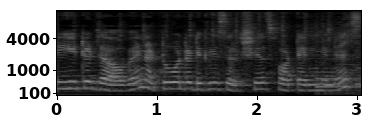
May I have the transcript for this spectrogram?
preheated the oven at 200 degrees Celsius for 10 minutes.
